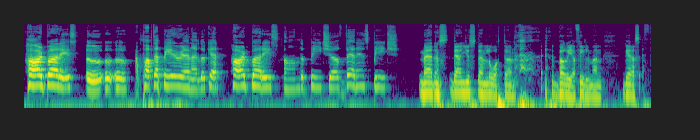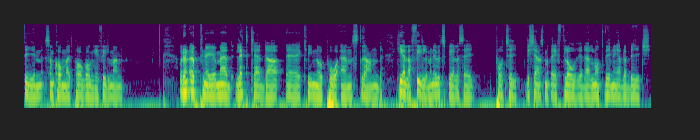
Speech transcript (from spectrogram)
Hard buddies. Ooh ooh ooh. I pop that beer and I look at hard buddies on the beach of Venice Beach. Med den, den, just den låten börjar filmen. Deras theme som kommer ett par gånger i filmen. Och den öppnar ju med lättklädda eh, kvinnor på en strand. Hela filmen utspelar sig på typ... Det känns som att det är Florida eller något vid någon jävla beach.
